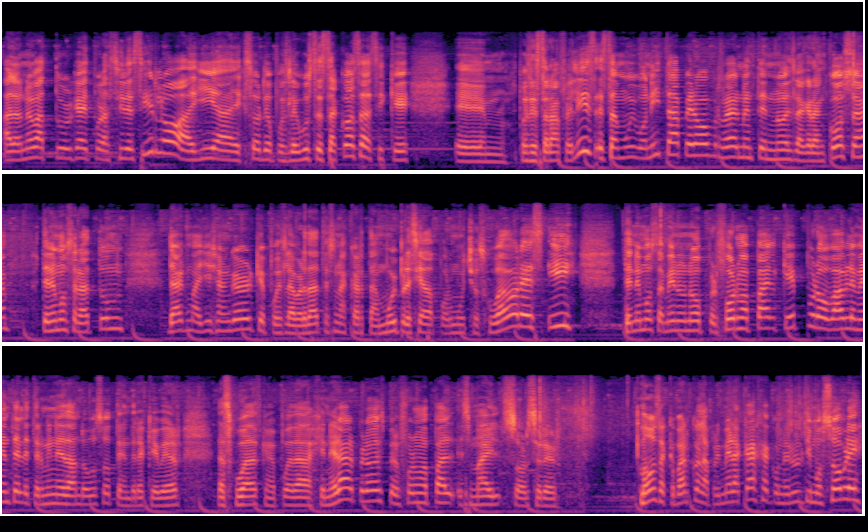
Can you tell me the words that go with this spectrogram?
a la nueva Tour Guide, por así decirlo. Allí a Exodio pues le gusta esta cosa, así que em, pues estará feliz. Está muy bonita, pero realmente no es la gran cosa. Tenemos a la Tomb Dark Magician Girl, que pues la verdad es una carta muy preciada por muchos jugadores. Y tenemos también un nuevo Performapal que probablemente le termine dando uso. Tendré que ver las jugadas que me pueda generar, pero es Performapal Smile Sorcerer. Vamos a acabar con la primera caja, con el último sobre.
